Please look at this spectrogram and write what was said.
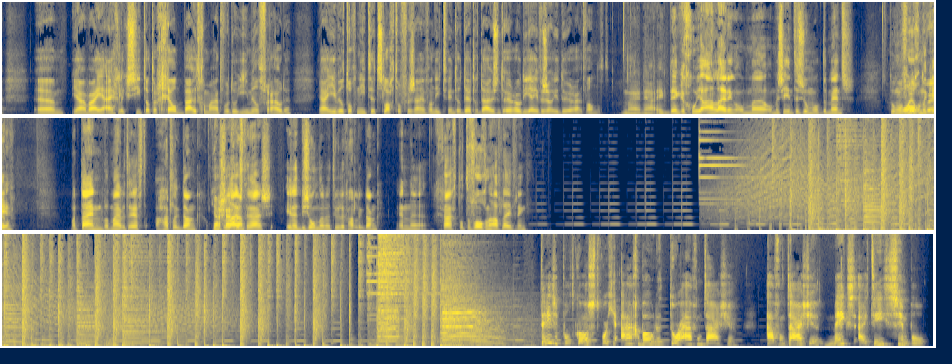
ja, waar je eigenlijk ziet dat er geld buitgemaakt wordt door e-mailfraude ja, je wil toch niet het slachtoffer zijn van die 20, 30.000 euro die even zo je deur uitwandelt. Nee, nou ja, ik denk een goede aanleiding om, uh, om eens in te zoomen op de mens. Doen we volgende keer. Martijn, wat mij betreft hartelijk dank. Ja, Onze graag gedaan. luisteraars, in het bijzonder natuurlijk hartelijk dank. En eh, graag tot de volgende aflevering. Deze podcast wordt je aangeboden door Avantage. Avantage makes IT simple.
